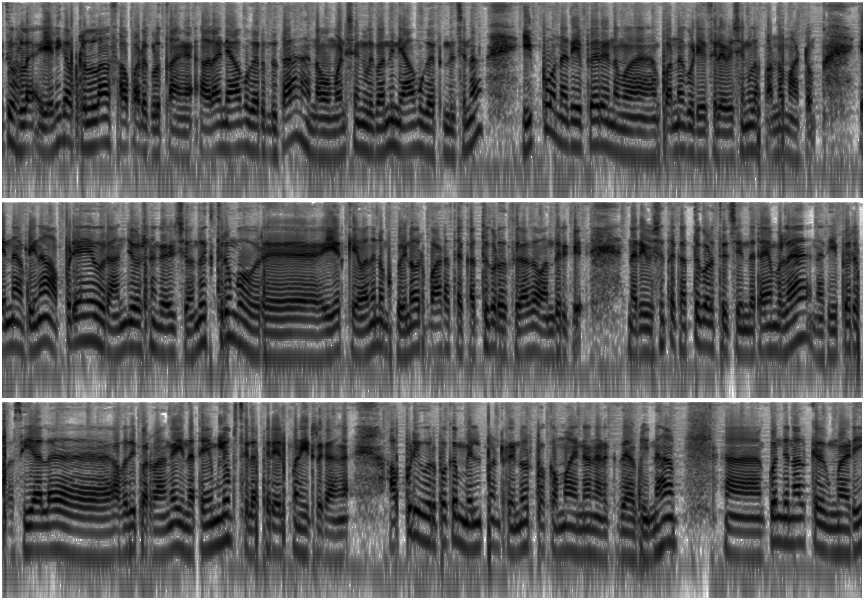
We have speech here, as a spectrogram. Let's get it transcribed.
இது ஹெலிகாப்டர்லாம் சாப்பாடு கொடுத்தாங்க. அதெல்லாம் ஞாபகம் இருந்ததா? நம்ம மனுஷங்களுக்கு வந்து ஞாபகம் இருந்துச்சுன்னா இப்போ நிறைய பேர் நம்ம பண்ணக்கூடிய சில விஷயங்களை பண்ண மாட்டோம். என்ன அப்படின்னா அப்படியே ஒரு அஞ்சு வருஷம் கழிச்சு வந்து திரும்ப ஒரு இயற்கை வந்து நமக்கு இன்னொரு பாடத்தை கற்றுக் கொடுத்ததுக்காக வந்திருக்கு. நிறைய விஷயத்த கற்றுக் கொடுத்துச்சு இந்த டைமில் நிறைய பேர் பசியால் அவதிப்படுறாங்க. இந்த டைம்லையும் சில பேர் ஹெல்ப் பண்ணிகிட்டு இருக்காங்க. அப்படி ஒரு பக்கம் ஹெல்ப் பண்ணுற இன்னொரு பக்கமாக என்ன நடக்குது அப்படின்னா கொஞ்ச நாட்களுக்கு முன்னாடி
